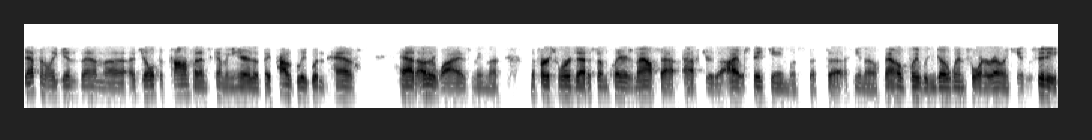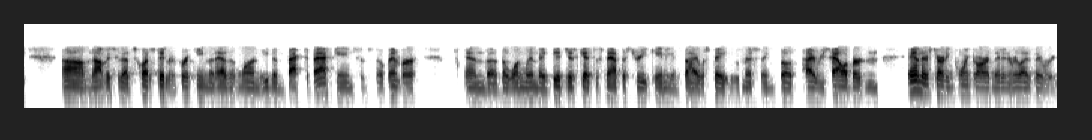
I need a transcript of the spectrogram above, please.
definitely gives them a, a jolt of confidence coming here that they probably wouldn't have had otherwise. I mean, the the first words out of some players' mouths after the Iowa State game was that uh, you know now hopefully we can go win four in a row in Kansas City. Um, obviously that's quite a statement for a team that hasn't won even back-to-back games since November. And the the one win they did just get to snap the streak came against Iowa State, who was missing both Tyrese Haliburton and their starting point guard, and they didn't realize they were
